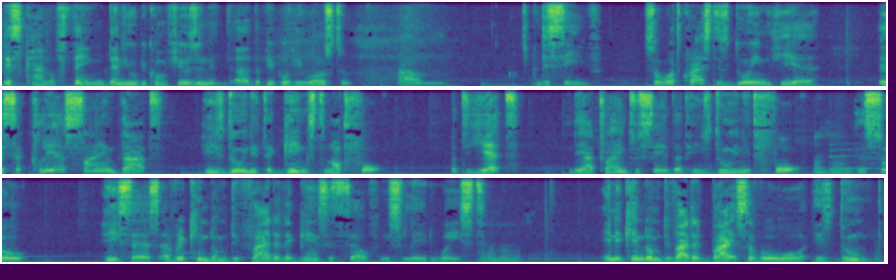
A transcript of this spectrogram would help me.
this kind of thing. Then he will be confusing uh, the people he wants to um, deceive. So what Christ is doing here is a clear sign that he's doing it against, not for. But yet, they are trying to say that he's doing it for. Mm-hmm. And so he says, every kingdom divided against itself is laid waste. Mm-hmm. Any kingdom divided by civil war is doomed,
